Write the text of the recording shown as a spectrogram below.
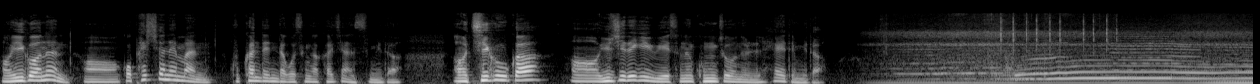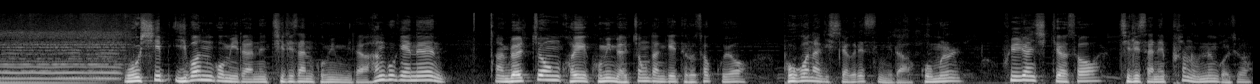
어, 이거는 어, 꼭 패션에만 국한된다고 생각하지 않습니다. 어, 지구가 어, 유지되기 위해서는 공존을 해야 됩니다. (52번) 곰이라는 지리산 곰입니다. 한국에는 아, 멸종 거의 곰이 멸종 단계에 들어섰고요. 복원하기 시작을 했습니다. 곰을 훈련시켜서 지리산에 풀어놓는 거죠.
